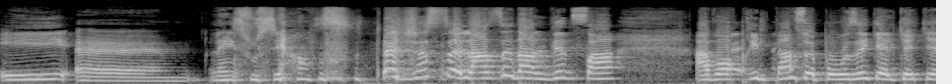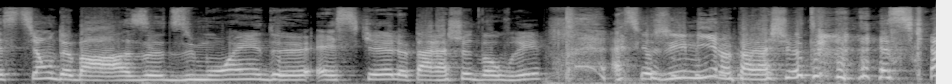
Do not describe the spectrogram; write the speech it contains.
et euh, l'insouciance de juste se lancer dans le vide sans avoir pris le temps de se poser quelques questions de base, du moins de est-ce que le parachute va ouvrir, est-ce que j'ai mis un parachute, est-ce que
